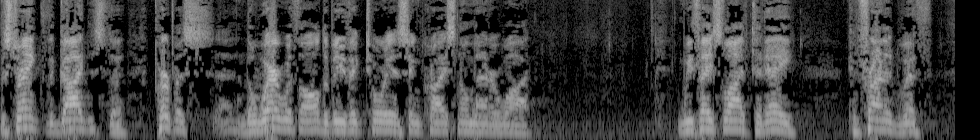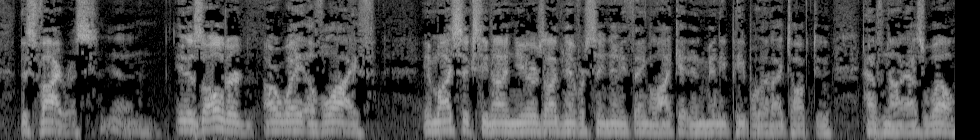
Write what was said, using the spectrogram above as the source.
The strength, the guidance, the purpose, the wherewithal to be victorious in Christ no matter what. We face life today confronted with this virus. It has altered our way of life. In my 69 years, I've never seen anything like it, and many people that I talk to have not as well.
